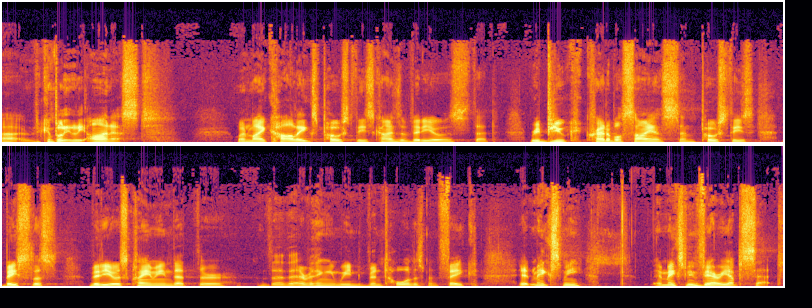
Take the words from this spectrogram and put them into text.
uh, completely honest. When my colleagues post these kinds of videos that rebuke credible science and post these baseless videos claiming that, they're, that everything we've been told has been fake, it makes me, it makes me very upset.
